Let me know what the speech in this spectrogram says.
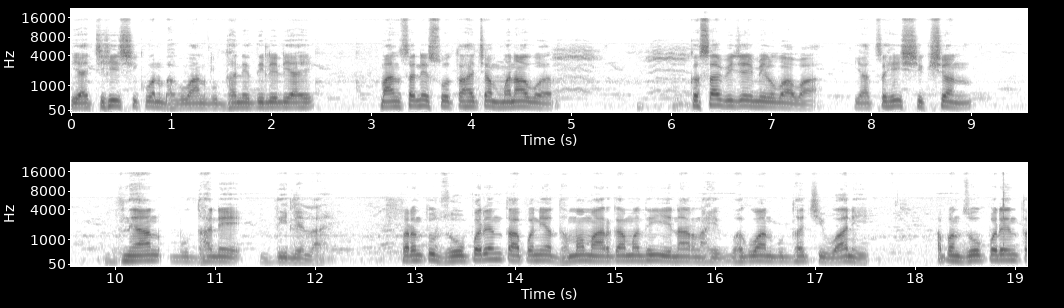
याचीही शिकवण भगवान बुद्धाने दिलेली आहे. माणसाने स्वतःच्या मनावर कसा विजय मिळवावा याचंही शिक्षण ज्ञान बुद्धाने दिलेलं आहे. परंतु जोपर्यंत आपण या धम्ममार्गामध्ये येणार नाहीत भगवान बुद्धाची वाणी आपण जोपर्यंत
